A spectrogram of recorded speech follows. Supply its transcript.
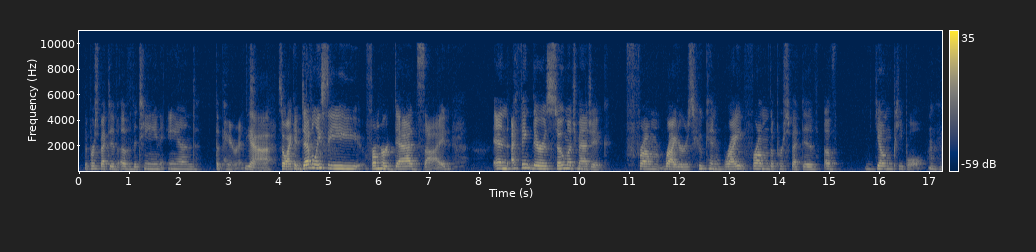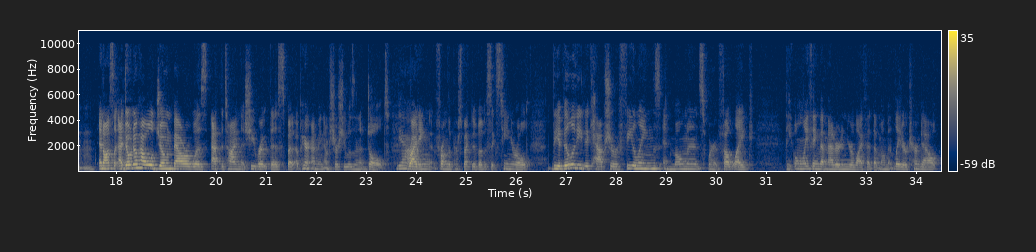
the perspective of the teen and the parent. Yeah. So I can definitely see from her dad's side. And I think there is so much magic from writers who can write from the perspective of young people. Mm-hmm. And honestly, I don't know how old Joan Bauer was at the time that she wrote this, but apparently, I mean, I'm sure she was an adult yeah. writing from the perspective of a 16 year old. The ability to capture feelings and moments where it felt like the only thing that mattered in your life at that moment later turned out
